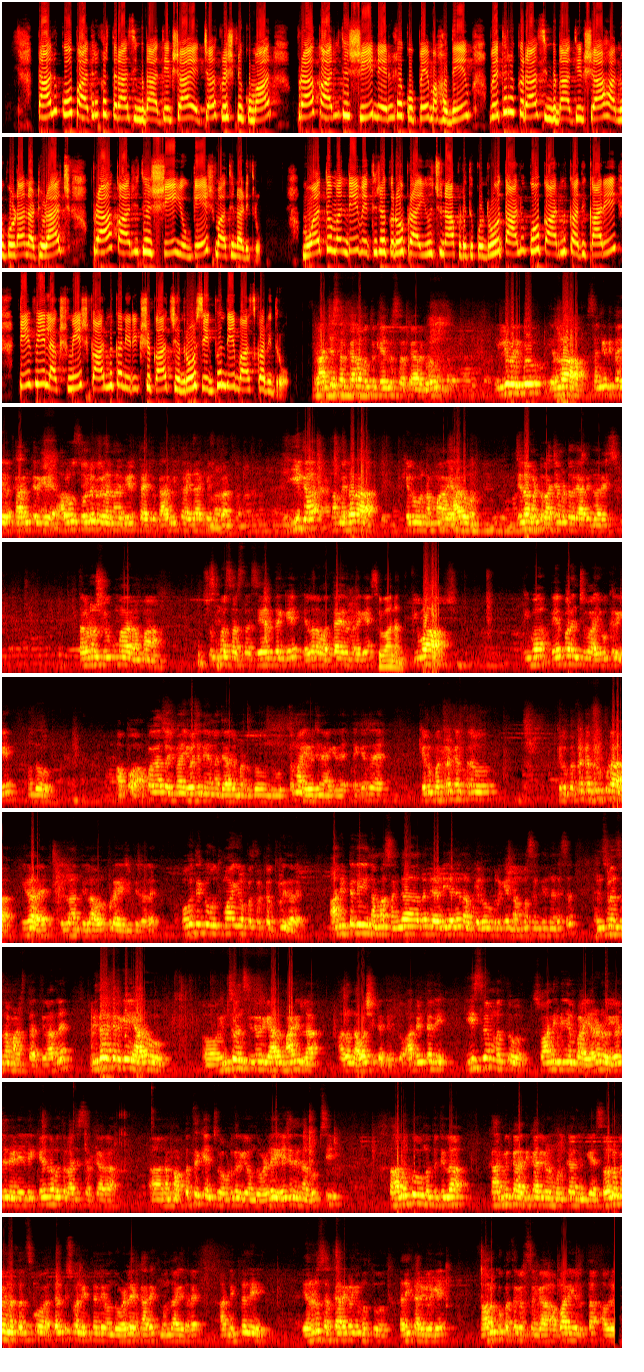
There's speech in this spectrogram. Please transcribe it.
ತಾಲೂಕು ಪತ್ರಕರ್ತರ ಸಂಘದ ಅಧ್ಯಕ್ಷ ಎಚ್ ಆರ್ ಕೃಷ್ಣಕುಮಾರ್, ಪ್ರ ಕಾರ್ಯದರ್ಶಿ ನೇರಳಕೊಪ್ಪೆ ಮಹದೇವ್, ವಿತರಕರ ಸಂಘದ ಅಧ್ಯಕ್ಷ ಹನುಗೌಡ ನಟರಾಜ್, ಪ್ರ ಕಾರ್ಯದರ್ಶಿ ಯೋಗೇಶ್ ಮಾತನಾಡಿದರು. ಮೂವತ್ತು ಮಂದಿ ವಿತರಕರು ಪ್ರಯೋಜನ ಪಡೆದುಕೊಂಡರು. ತಾಲೂಕು ಕಾರ್ಮಿಕ ಅಧಿಕಾರಿ ಟಿವಿ ಲಕ್ಷ್ಮೀಶ್, ಕಾರ್ಮಿಕ ನಿರೀಕ್ಷಕ ಚಂದ್ರು, ಸಿಬ್ಬಂದಿ ಭಾಸ್ಕರ್ ಇದ್ರು ರಾಜ್ಯ ಸರ್ಕಾರ ಮತ್ತು ಕೇಂದ್ರ ಸರ್ಕಾರಗಳು ಇಲ್ಲಿವರೆಗೂ ಎಲ್ಲ ಸಂಘಟಿತ ಕಾರ್ಮಿಕರಿಗೆ ಹಲವು ಸೌಲಭ್ಯಗಳನ್ನ ನೀಡ್ತಾ ಇತ್ತು ಕಾರ್ಮಿಕ ಇಲಾಖೆ ಮುಖಾಂತರ. ಈಗ ನಮ್ಮೆಲ್ಲರ ಕೆಲವು ನಮ್ಮ ಯಾರು ಜಿಲ್ಲಾ ಮಟ್ಟ ರಾಜ್ಯ ಮಟ್ಟದಲ್ಲಿ ಯಾರಿದ್ದಾರೆ? ತಗಡೂರು ಶಿವಕುಮಾರ್ ನಮ್ಮ ಶಿವಕುಮಾರ್ ಸರ್ ಸೇರಿದಂಗೆ ಎಲ್ಲರ ಒತ್ತಾಯದ ಮೇರೆಗೆ ಶಿವಾನಂದ್. ಯುವ ಯುವ ಪೇಪರ್ ಹಂಚುವ ಯುವಕರಿಗೆ ಒಂದು ಅಪ ಅಪಘಾತ ವಿಮಾ ಯೋಜನೆಯನ್ನ ಜಾರಿ ಮಾಡುವುದು ಒಂದು ಉತ್ತಮ ಯೋಜನೆ ಆಗಿದೆ ಯಾಕೆಂದ್ರೆ ಕೆಲವು ಪತ್ರಕರ್ತರು ಕೆಲವು ಪತ್ರಕರ್ತರು ಕೂಡ ಇದ್ದಾರೆ, ಇಲ್ಲ ಅಂತಿಲ್ಲ, ಅವರು ಕೂಡ ಏಜೆಂಟ್ ಇದ್ದಾರೆ. ಬಹುತೇಕ ಉತ್ತಮವಾಗಿರೋ ಪತ್ರಕರ್ತರು ಇದ್ದಾರೆ. ಆ ನಿಟ್ಟಲ್ಲಿ ನಮ್ಮ ಸಂಘದಲ್ಲಿ ಅಡಿಯಲ್ಲೇ ನಾವು ಕೆಲವೊಬ್ಬರಿಗೆ ನಮ್ಮ ಸಂಘದಿಂದಲೇ ಸರ್ ಇನ್ಸೂರೆನ್ಸ್ ಮಾಡಿಸ್ತಾ ಇರ್ತೀವಿ. ಆದ್ರೆ ವಿಧಾಯಕರಿಗೆ ಯಾರು ಇನ್ಸೂರೆನ್ಸ್ ಇದುವರೆಗೆ ಯಾರು ಮಾಡಿಲ್ಲ, ಅದೊಂದು ಅವಶ್ಯಕತೆ ಇತ್ತು. ಆ ನಿಟ್ಟಲ್ಲಿ ಇಶ್ರಮ್ ಮತ್ತು ಸ್ವಾನಿಧಿ ಎಂಬ ಎರಡು ಯೋಜನೆ ಅಡಿಯಲ್ಲಿ ಕೇಂದ್ರ ಮತ್ತು ರಾಜ್ಯ ಸರ್ಕಾರ ನಮ್ಮ ಪತ್ರಿಕೆ ಹಂಚುವ ಹುಡುಗರಿಗೆ ಒಂದು ಒಳ್ಳೆಯ ಯೋಜನೆಯನ್ನು ರೂಪಿಸಿ, ತಾಲೂಕು ಮತ್ತು ಜಿಲ್ಲಾ ಕಾರ್ಮಿಕ ಅಧಿಕಾರಿಗಳ ಮೂಲಕ ನಿಮಗೆ ಸೌಲಭ್ಯವನ್ನು ತಲುಪಿಸುವ ತಲುಪಿಸುವ ನಿಟ್ಟಿನಲ್ಲಿ ಒಂದು ಒಳ್ಳೆಯ ಕಾರ್ಯಕ್ಕೆ ಮುಂದಾಗಿದ್ದಾರೆ. ಆ ನಿಟ್ಟಿನಲ್ಲಿ ಎರಡು ಸರ್ಕಾರಗಳಿಗೆ ಮತ್ತು ಅಧಿಕಾರಿಗಳಿಗೆ ತಾಲೂಕು ಪತ್ರಕರ್ತರ ಸಂಘ ಅಭಾರಿ ಇರುತ್ತಾ, ಅವರಿಗೆ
